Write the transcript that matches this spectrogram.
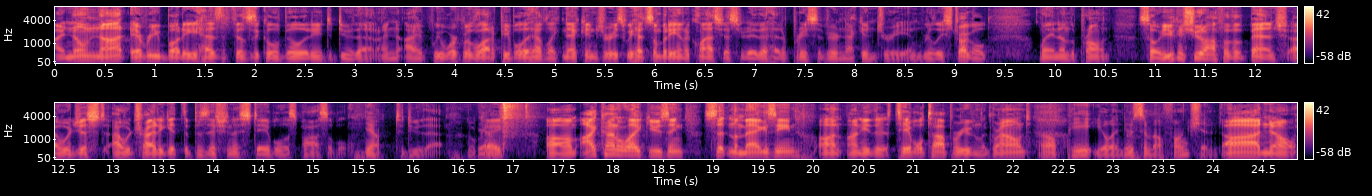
I know not everybody has the physical ability to do that. I, I, we work with a lot of people that have like neck injuries. We had somebody in a class yesterday that had a pretty severe neck injury and really struggled laying on the prone. So you can shoot off of a bench. I would just I would try to get the position as stable as possible. Yeah. To do that. Okay. Yeah. Um, I kind of like using setting the magazine on, on either the tabletop or even the ground. Oh, Pete, you'll induce a malfunction. Ah, uh, no,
